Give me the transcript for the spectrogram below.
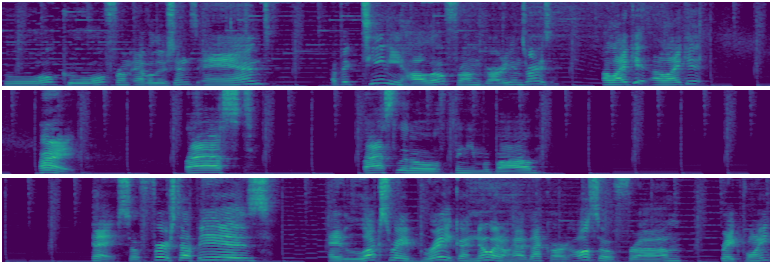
Cool, cool, from Evolutions, and a Victini Holo from Guardians Rising. I like it, I like it. Alright. Last, last little thingy mabob. Okay, so first up is a Luxray Break. I know I don't have that card. Also from Breakpoint.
